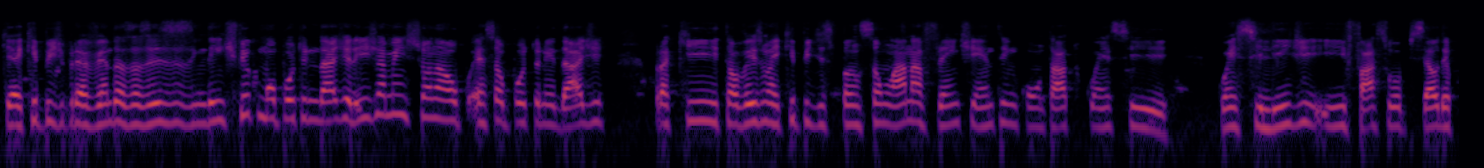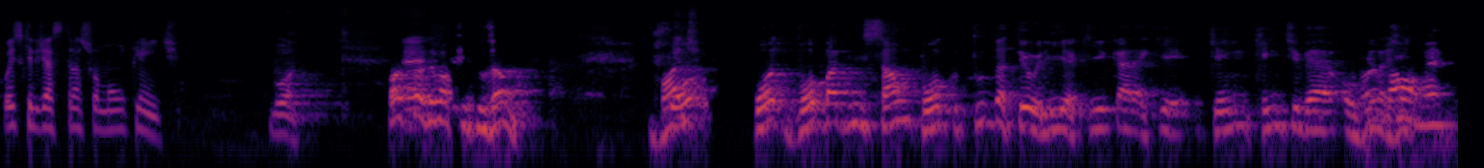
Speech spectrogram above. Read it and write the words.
que a equipe de pré-vendas às vezes identifica uma oportunidade ali e já menciona essa oportunidade para que talvez uma equipe de expansão lá na frente entre em contato com esse, com esse lead e faça o upsell depois que ele já se transformou em um cliente. Boa. Pode fazer é... uma conclusão? Pode. Vou, vou, vou, bagunçar um pouco tudo da teoria aqui, cara, que quem, quem tiver ouvindo normal, a gente né?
